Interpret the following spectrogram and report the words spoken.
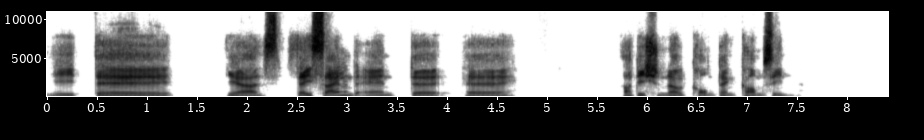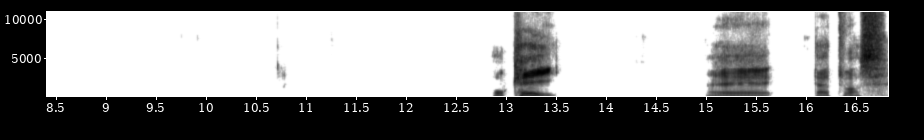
it uh, yeah stay silent, and uh, uh, additional content comes in. Okay, uh, that was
